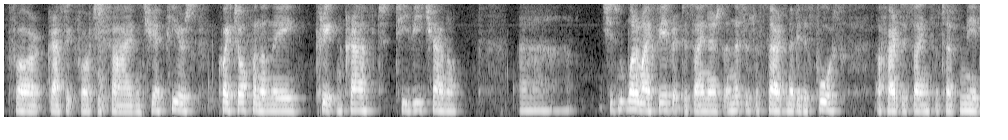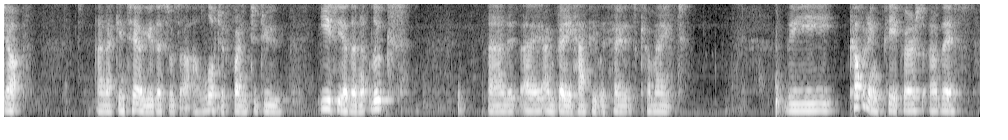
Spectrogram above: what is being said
for Graphic 45 and she appears quite often on the Create and Craft TV channel. Uh, she's one of my favourite designers and this is the third, maybe the fourth of her designs that I've made up. And I can tell you this was a, lot of fun to do, easier than it looks and it, I, I'm very happy with how it's come out. The covering papers are this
